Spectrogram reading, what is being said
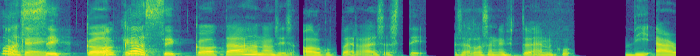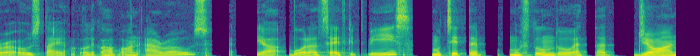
Klassikko, okay. okay. klassikko. Tämähän on siis alkuperäisesti sellaisen yhtyeen kuin The Arrows, tai olikohan vaan Arrows, ja vuodelta 75. Mutta sitten musta tuntuu, että John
